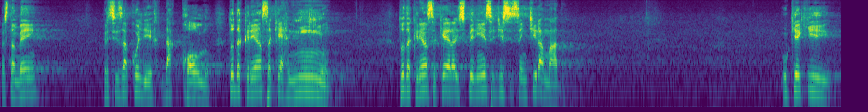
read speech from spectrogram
mas também precisa acolher, dar colo. Toda criança quer ninho, toda criança quer a experiência de se sentir amada. O que que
